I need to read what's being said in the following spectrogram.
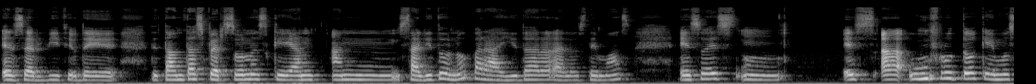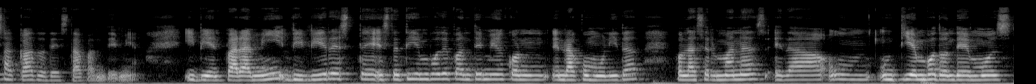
el servicio de, de tantas personas que han, han, salido ¿no? para ayudar a los demás. Eso es mm, es ah, un fruto que hemos sacado de esta pandemia. Y bien, para mí vivir este, este tiempo de pandemia con, en la comunidad, con las hermanas, era un, un tiempo donde hemos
